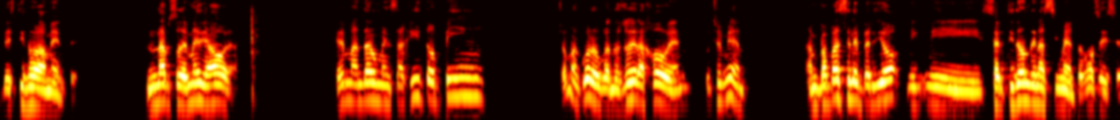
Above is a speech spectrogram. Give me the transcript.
vestís nuevamente. Un lapso de media hora. ¿Querés mandar un mensajito? Ping. Yo me acuerdo cuando yo era joven, escuchen bien, a mi papá se le perdió mi, mi certidón de nacimiento, ¿cómo se dice?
